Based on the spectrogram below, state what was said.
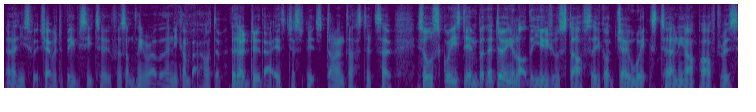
and then you switch over to BBC Two for something or other. Then you come back after. They don't do that. It's just it's done and dusted. So it's all squeezed in. But they're doing a lot of the usual stuff. So you've got Joe Wicks turning up after his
